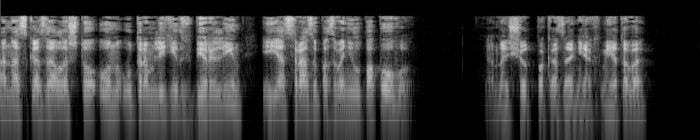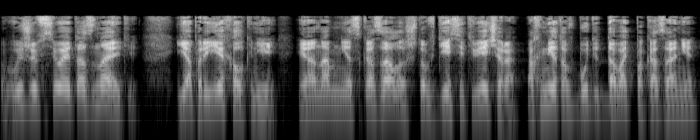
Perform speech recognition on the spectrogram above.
Она сказала, что он утром летит в Берлин, и я сразу позвонил Попову. А насчет показаний Ахметова? Вы же все это знаете. Я приехал к ней, и она мне сказала, что в десять вечера Ахметов будет давать показания.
